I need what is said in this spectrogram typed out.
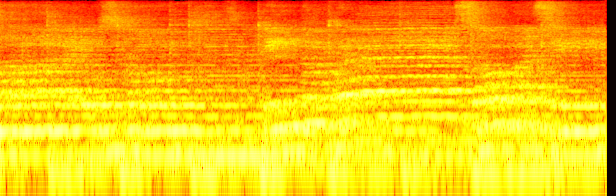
I was in the grass of my sin.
